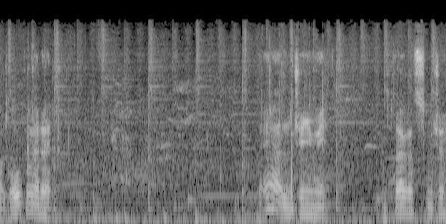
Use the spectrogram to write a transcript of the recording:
Могу помирать? Э, ничего не имеет. Трагаться ничего.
